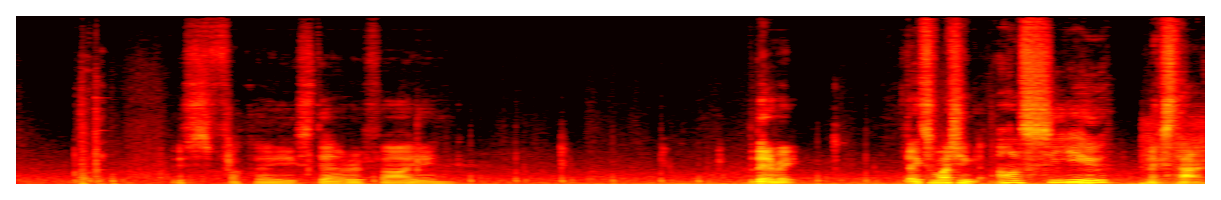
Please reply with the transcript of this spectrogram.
This fucker is terrifying. But anyway, thanks for watching. I'll see you next time.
